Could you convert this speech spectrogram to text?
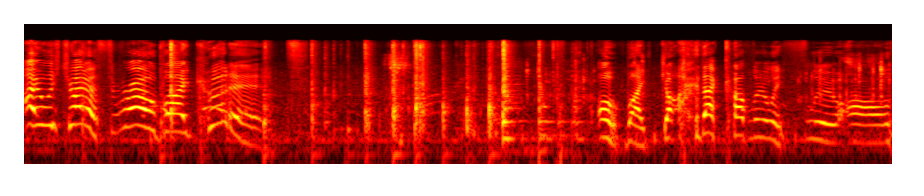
I was trying to throw, but I couldn't. Oh my god, that cup literally flew all,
